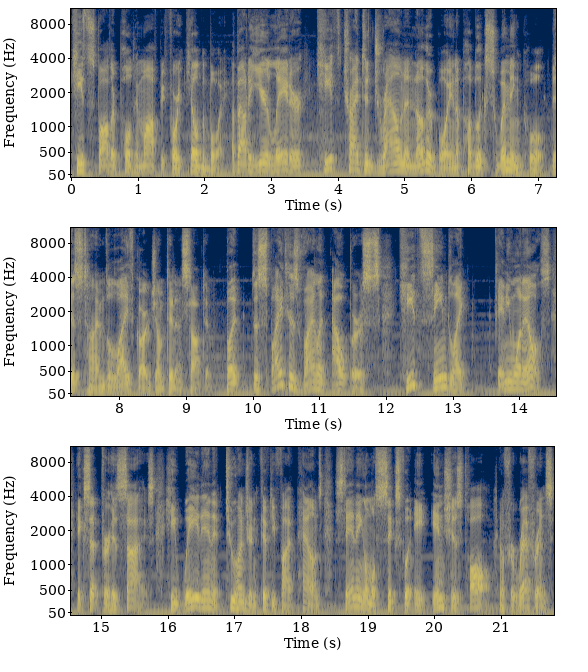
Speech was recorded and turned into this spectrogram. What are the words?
Keith's father pulled him off before he killed the boy. About a year later, Keith tried to drown another boy in a public swimming pool. This time, the lifeguard jumped in and stopped him. But despite his violent outbursts, Keith seemed like anyone else, except for his size. He weighed in at 255 pounds, standing almost 6 foot 8 inches tall. Now, for reference,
